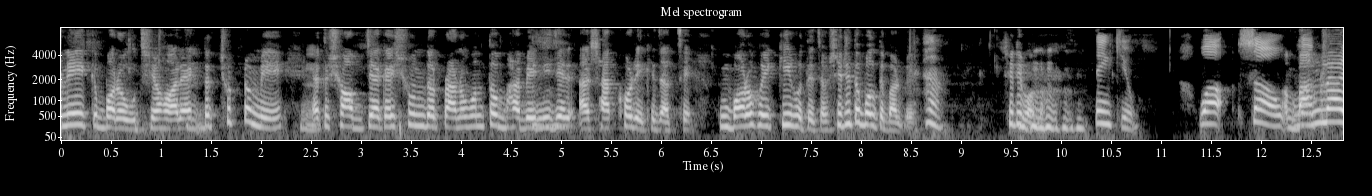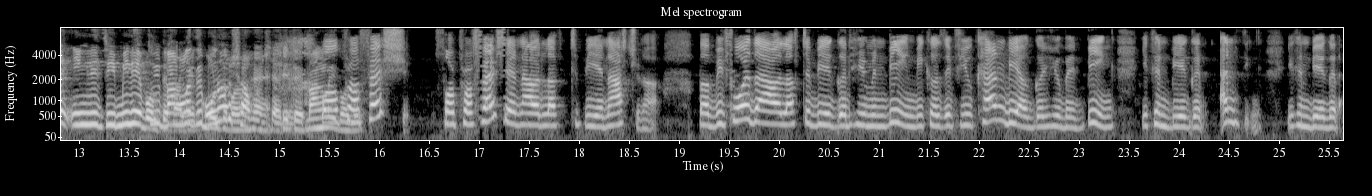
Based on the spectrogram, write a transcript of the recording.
অনেক বড় উৎসে হওয়ার একটা ছোট্ট মেয়ে এত সব জায়গায় সুন্দর প্রাণবন্ত ভাবে নিজের স্বাক্ষর রেখে যাচ্ছে। তুমি বড় হয়ে কি হতে চাও সেটি তো বলতে পারবে। হ্যাঁ। সেটি বলো। Thank you well so Bangla ইংরেজি মিলিয়ে বলতে পারবে কোনো হ্যাঁ, সমস্যা নেই। বাংলা বাংলায় বলো। profession for profession I would love to be an astronaut but before that I would love to be a good human being because if you can be a good human being you can be a good anything you can be a good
